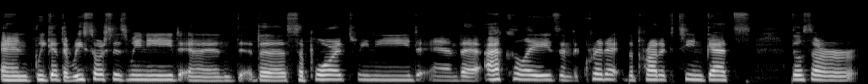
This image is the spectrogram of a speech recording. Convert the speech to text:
and we get the resources we need and the support we need and the accolades and the credit the product team gets those are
